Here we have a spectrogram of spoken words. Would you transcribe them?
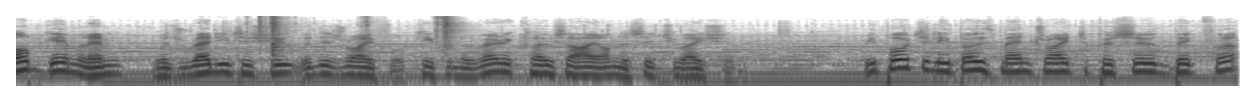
Bob Gimlin was ready to shoot with his rifle, keeping a very close eye on the situation. Reportedly, both men tried to pursue the Bigfoot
